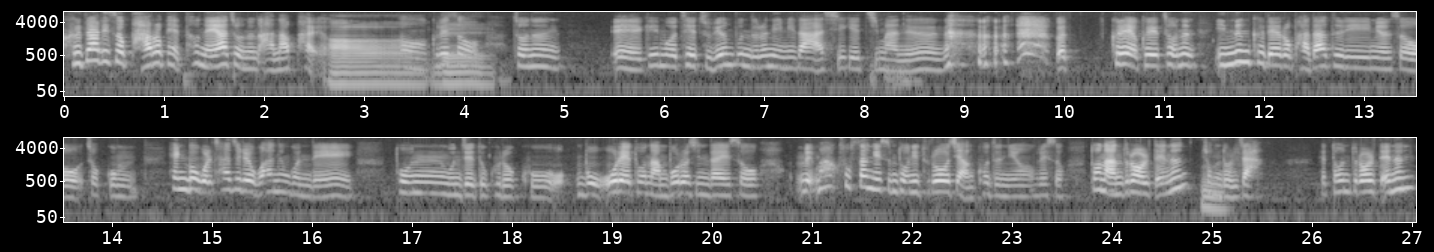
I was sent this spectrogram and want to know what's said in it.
그 자리에서 바로 뱉어내야 저는 안 아파요. 아. 어, 그래서 네. 저는 예, 그게 뭐 제 주변 분들은 이미 다 아시겠지만은 그러니까 그래요. 그 저는 있는 그대로 받아들이면서 조금 행복을 찾으려고 하는 건데 돈 문제도 그렇고 뭐 올해 돈 안 벌어진다 해서 막 속상했으면 돈이 들어오지 않거든요. 그래서 돈 안 들어올 때는 좀 음. 놀자. 돈 들어올 때는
